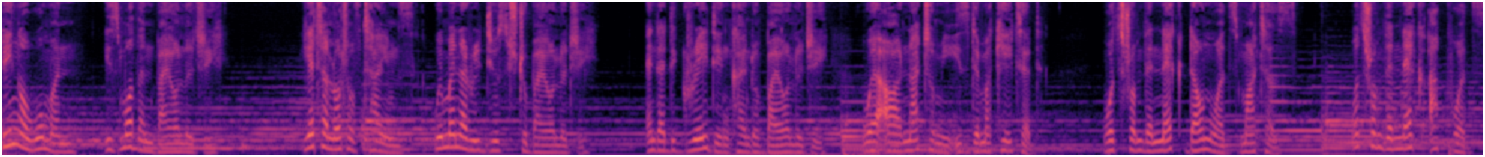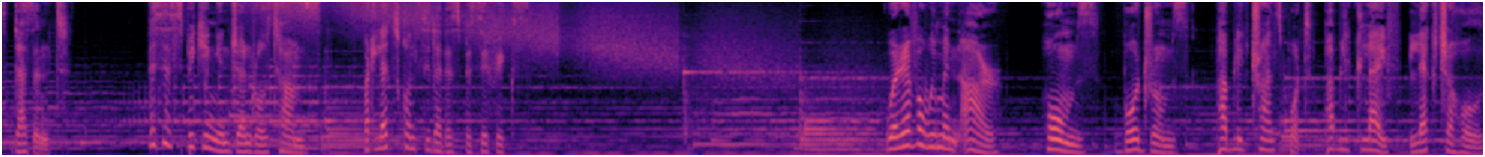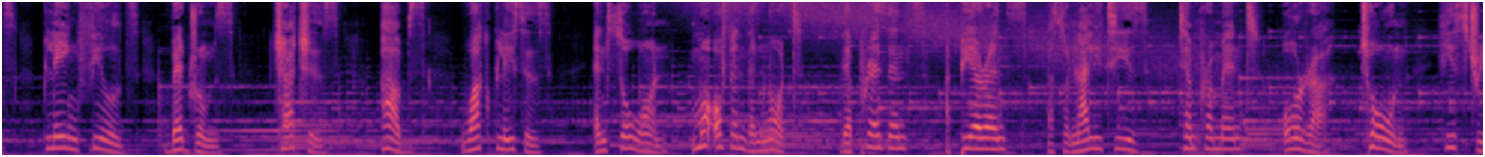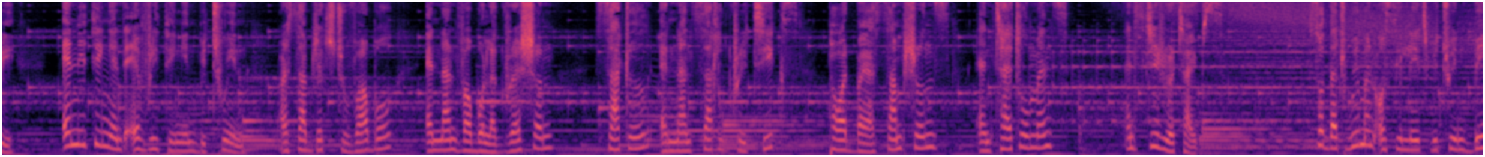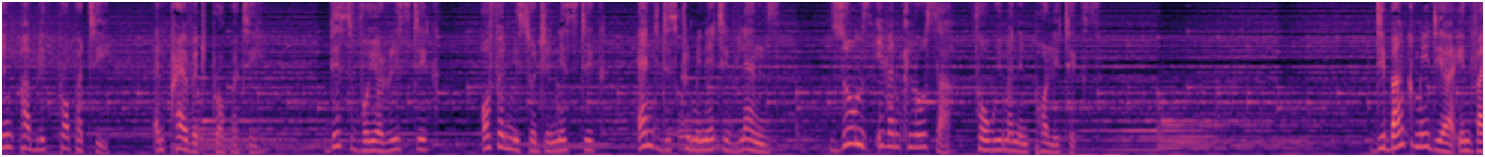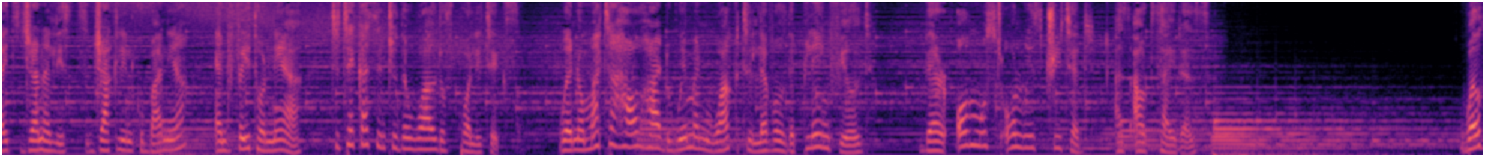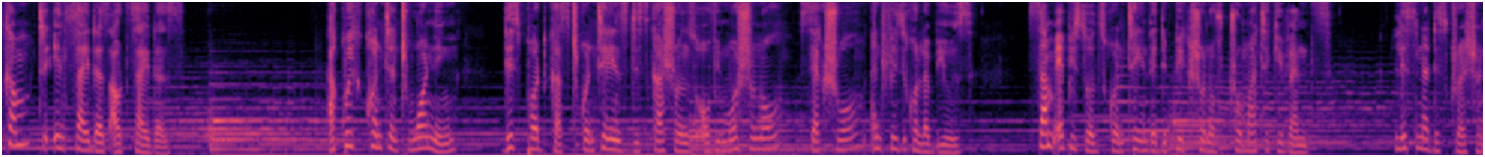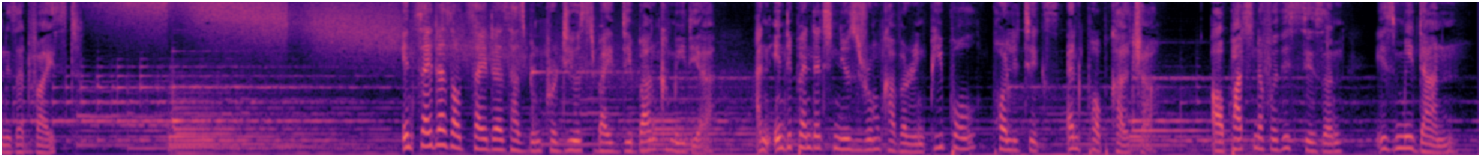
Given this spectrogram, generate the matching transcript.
Being a woman is more than biology. Yet, a lot of times, women are reduced to biology and a degrading kind of biology where our anatomy is demarcated. What's from the neck downwards matters, what's from the neck upwards doesn't. This is speaking in general terms, but let's consider the specifics. Wherever women are homes, boardrooms, public transport, public life, lecture halls, playing fields, bedrooms, churches, pubs, workplaces, and so on, more often than not, their presence, appearance, personalities, temperament, aura, tone, history, anything and everything in between are subject to verbal and nonverbal aggression, subtle and non subtle critiques powered by assumptions, entitlements, and stereotypes. So that women oscillate between being public property and private property. This voyeuristic, often misogynistic, and discriminative lens zooms even closer for women in politics. Debunk Media invites journalists Jacqueline Kubania and Faith Oneya to take us into the world of politics, where no matter how hard women work to level the playing field, they're almost always treated as outsiders. Welcome to Insiders Outsiders. A quick content warning this podcast contains discussions of emotional, sexual, and physical abuse. Some episodes contain the depiction of traumatic events. Listener discretion is advised. Insiders Outsiders has been produced by Debunk Media, an independent newsroom covering people, politics, and pop culture. Our partner for this season is Midan.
